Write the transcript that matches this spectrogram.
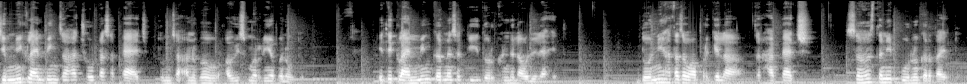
चिमणी क्लाइम्बिंगचा हा छोटासा पॅच तुमचा अनुभव अविस्मरणीय बनवतो. इथे क्लाइम्बिंग करण्यासाठी दोरखंड लावलेले आहेत. दोन्ही हाताचा वापर केला तर हा पॅच सहजतेने पूर्ण करता येतो.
